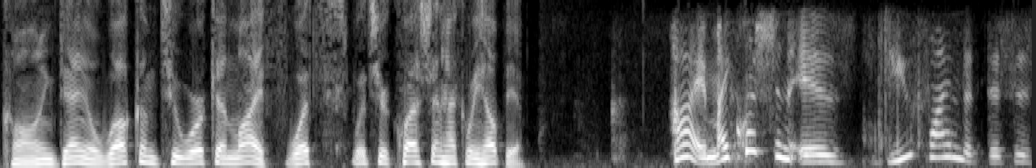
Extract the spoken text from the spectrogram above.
calling. Daniel, welcome to Work and Life. What's what's your question? How can we help you? Hi, my question is do you find that this is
